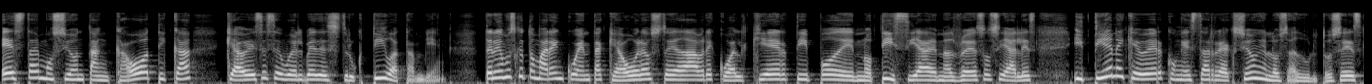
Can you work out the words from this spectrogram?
esta emoción tan caótica que a veces se vuelve destructiva también. Tenemos que tomar en cuenta que ahora usted abre cualquier tipo de noticia en las redes sociales y tiene que ver con esta reacción en los adultos. Es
